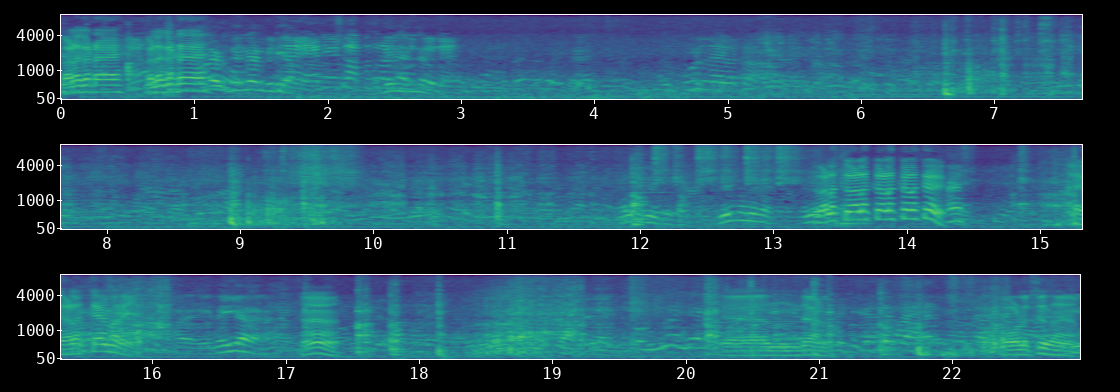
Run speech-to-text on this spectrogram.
കളക്കട്ടെ കളക്കട്ടെ കളക്ക് കളക്ക് കളക്ക് കളക്ക് അല്ല ഇളക്കാൻ പറയാം. ആ. എന്താണ്? പൊളിച്ച് സാധനം.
